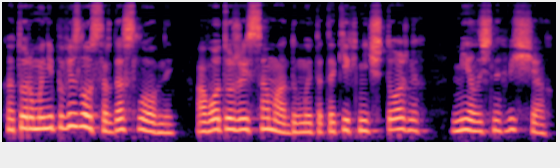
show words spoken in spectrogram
которому не повезло с родословной, а вот уже и сама думает о таких ничтожных, мелочных вещах.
